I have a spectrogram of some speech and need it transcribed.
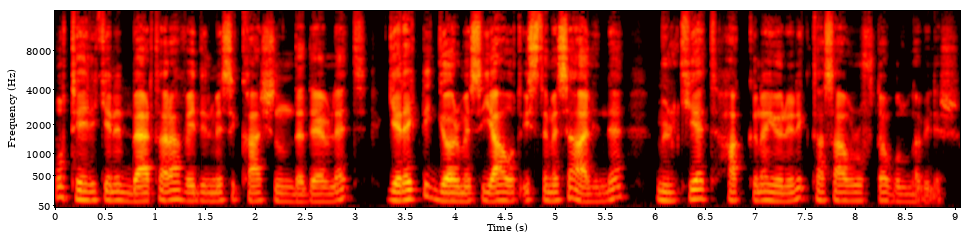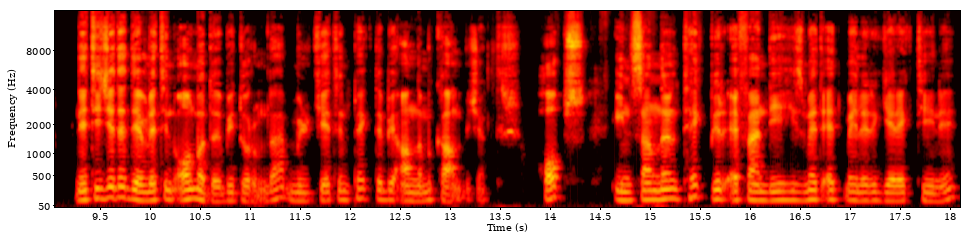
bu tehlikenin bertaraf edilmesi karşılığında devlet gerekli görmesi yahut istemesi halinde mülkiyet hakkına yönelik tasarrufta bulunabilir. Neticede devletin olmadığı bir durumda mülkiyetin pek de bir anlamı kalmayacaktır. Hobbes insanların tek bir efendiye hizmet etmeleri gerektiğini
